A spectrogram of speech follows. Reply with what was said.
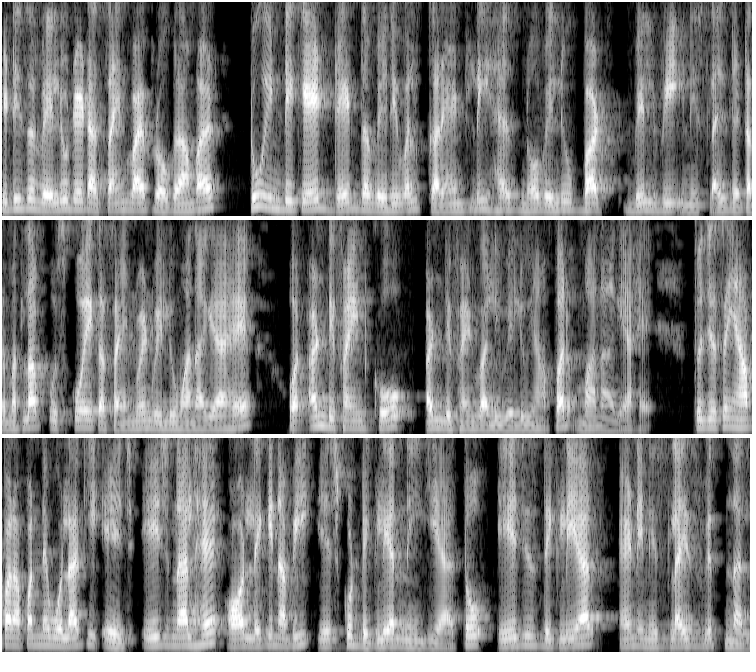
It is a value that assigned by programmer to indicate that the variable currently has no value but will we initialise later मतलब उसको एक असाइनमेंट वैल्यू माना गया है और अनडिफाइंड को अनडिफाइंड वाली वैल्यू यहाँ पर माना गया है। तो जैसे यहाँ पर अपन ने बोला कि एज एज नल है और लेकिन अभी एज को डिक्लेयर नहीं किया है। तो age is declare and initialise with null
